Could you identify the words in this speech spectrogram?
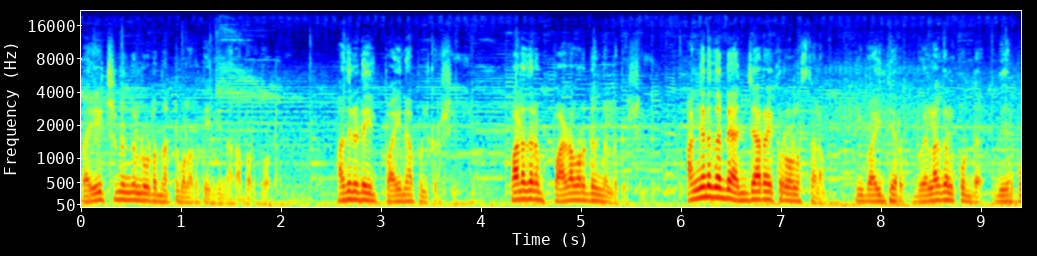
പരീക്ഷണങ്ങളിലൂടെ നട്ടു വളർത്തിയിരിക്കുന്ന റബ്ബർ തോട്ടം. അതിനിടയിൽ പൈനാപ്പിൾ കൃഷി പലതരം പഴവർഗങ്ങളുടെ കൃഷി. അങ്ങനെ തന്നെ അഞ്ചാറ് ഏക്കറോളം സ്ഥലം ഈ വൈദ്യർ വിളകൾ കൊണ്ട് വീർപ്പ്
